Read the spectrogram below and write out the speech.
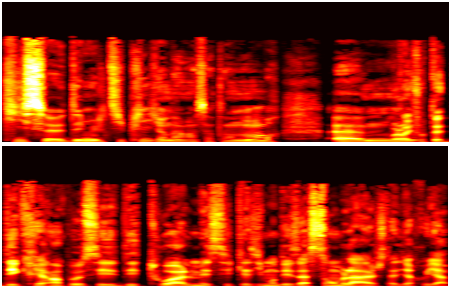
qui se démultiplient. Il y en a un certain nombre. Euh... Alors il faut peut-être décrire un peu. C'est des toiles, mais c'est quasiment des assemblages. C'est-à-dire qu'il y a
